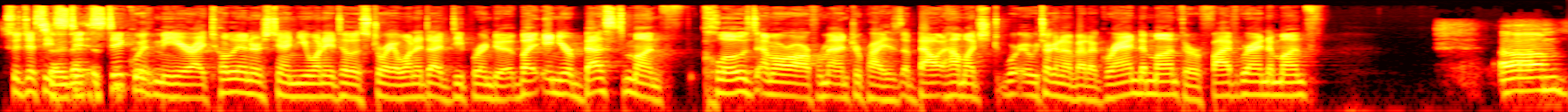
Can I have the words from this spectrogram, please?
So, Jesse, so st- stick with me here. I totally understand you wanting to tell the story. I want to dive deeper into it. But in your best month, closed MRR from enterprises, about how much? We're, we talking about a grand a month or five grand a month? Um,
